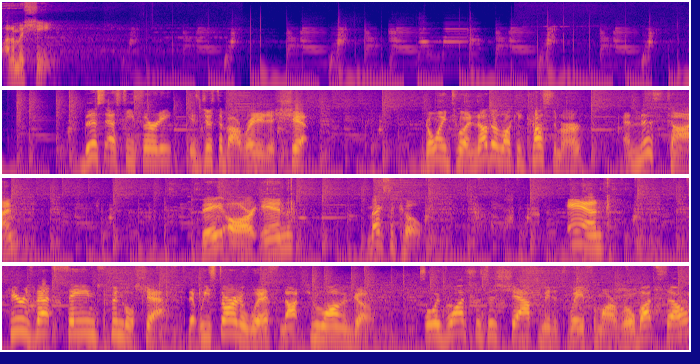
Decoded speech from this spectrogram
on a machine. This ST30 is just about ready to ship. Going to another lucky customer, and this time they are in Mexico. And here's that same spindle shaft that we started with not too long ago. So we've watched as this shaft made its way from our robot cell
